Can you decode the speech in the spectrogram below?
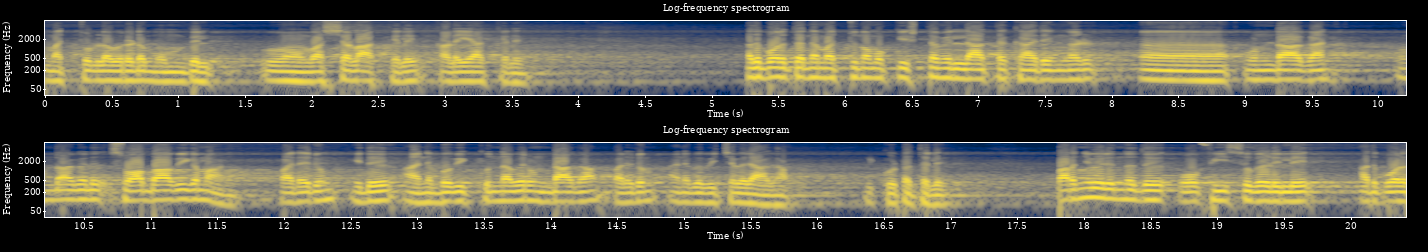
മറ്റുള്ളവരുടെ മുമ്പിൽ വഷളാക്കൽ കളിയാക്കൽ അതുപോലെ തന്നെ മറ്റു നമുക്ക് ഇഷ്ടമില്ലാത്ത കാര്യങ്ങൾ ഉണ്ടാകാൻ ഉണ്ടാകൽ സ്വാഭാവികമാണ്. പലരും ഇത് അനുഭവിക്കുന്നവരുണ്ടാകാം പലരും അനുഭവിച്ചവരാകാം ഇക്കൂട്ടത്തിൽ പറഞ്ഞു വരുന്നത് ഓഫീസുകളിൽ അതുപോലെ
